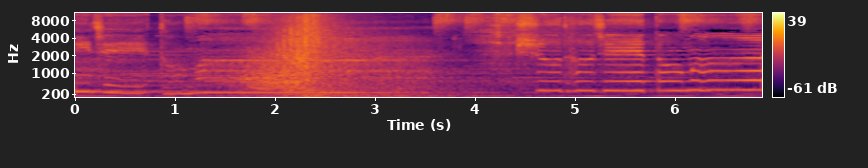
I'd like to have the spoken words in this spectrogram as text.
আমি যে শুধু যে তোমার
